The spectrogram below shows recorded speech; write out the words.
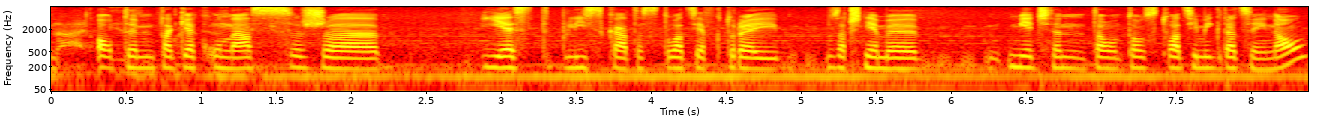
y, o tym, tak jak u nas, że jest bliska ta sytuacja, w której zaczniemy mieć ten, tą, tą sytuację migracyjną?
